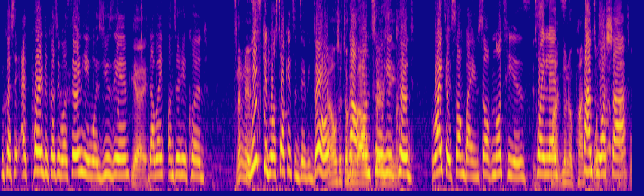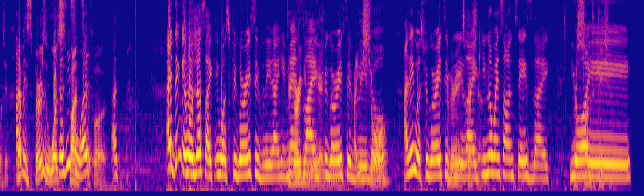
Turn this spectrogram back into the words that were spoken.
because at point because he was saying he was using yeah. that went until he could. No, no, Wizkid was talking to Davido And also talking that about until he could write a song by himself, not his It's toilet pant- no, no, pants, pant washer. washer. Pants washer. That means Peruzzi watched pants what? before. I, I think it was just like it was figuratively that he meant like yeah, figuratively. Are you though. sure? I think it was figuratively Figurative like you know when someone says like you're a.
